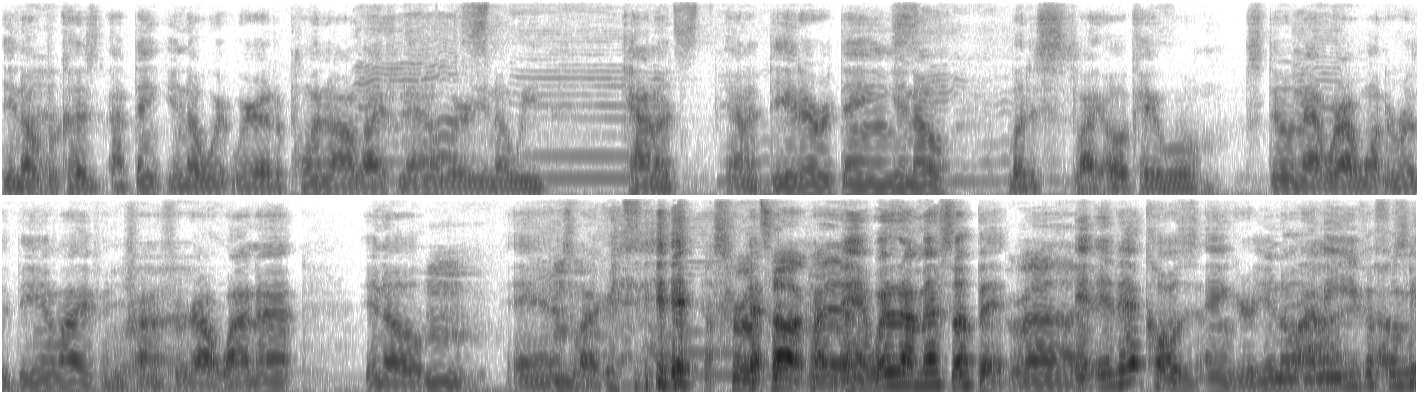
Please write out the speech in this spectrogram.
You know, Yeah. because I think, you know, we're, we're at a point in our life now where, you know, we kind of kind of did everything, you know, but it's like, okay, well, still not where I want to really be in life, and you're trying to figure out why not, you know, Mm, and it's Mm. like, that's real talk, like, man. man, where did I mess up at? Right. And, and that causes anger, you know. I mean, Right. even for me,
